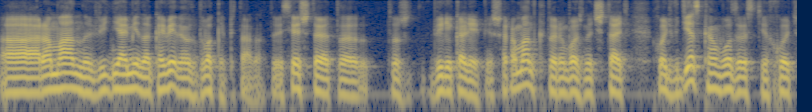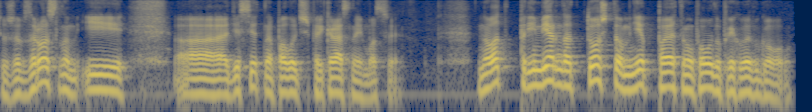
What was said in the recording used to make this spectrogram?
а, роман Вениамина Каверина «Два капитана». То есть я считаю, это тоже великолепнейший роман, который можно читать хоть в детском возрасте, хоть уже взрослым, и э, действительно получишь прекрасные эмоции. Но вот примерно то, что мне по этому поводу приходит в голову.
